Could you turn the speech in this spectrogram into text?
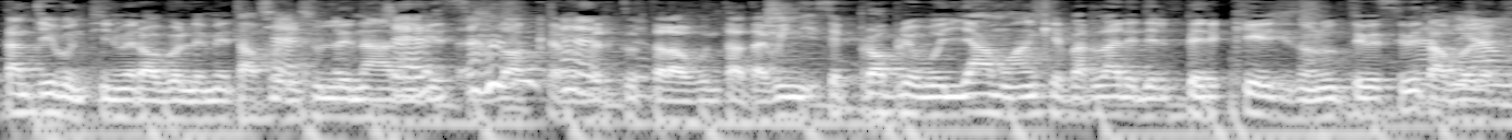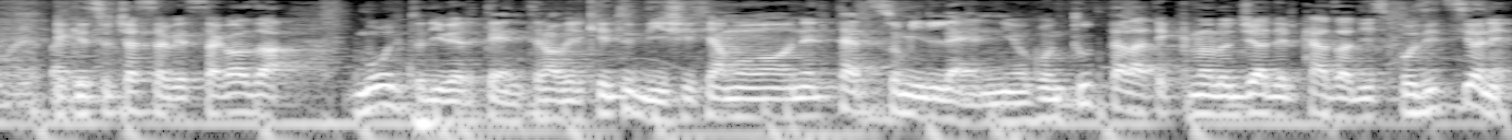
tanto io continuerò con le metafore certo, sulle navi certo, che si bloccano certo. per tutta la puntata, quindi se proprio vogliamo anche parlare del perché ci sono tutte queste metafore è che è successa questa cosa molto divertente, no? Perché tu dici siamo nel terzo millennio, con tutta la tecnologia del caso a disposizione,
